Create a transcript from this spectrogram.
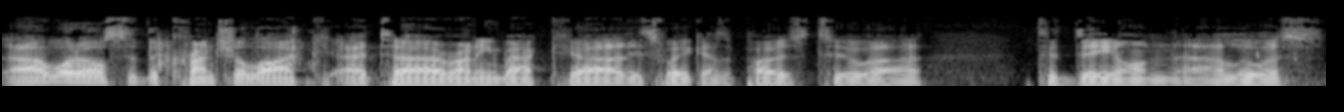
Uh, what else did the cruncher like at uh, running back uh, this week as opposed to uh, to Dion uh, Lewis?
